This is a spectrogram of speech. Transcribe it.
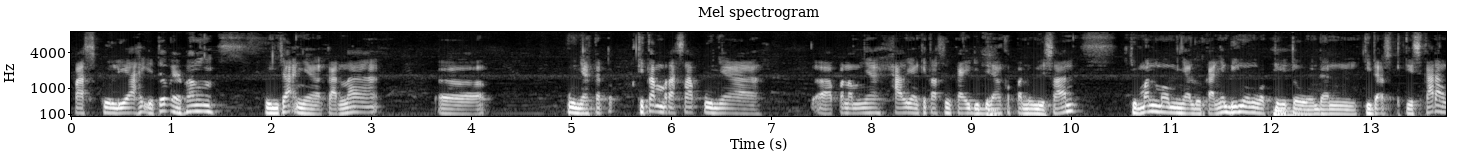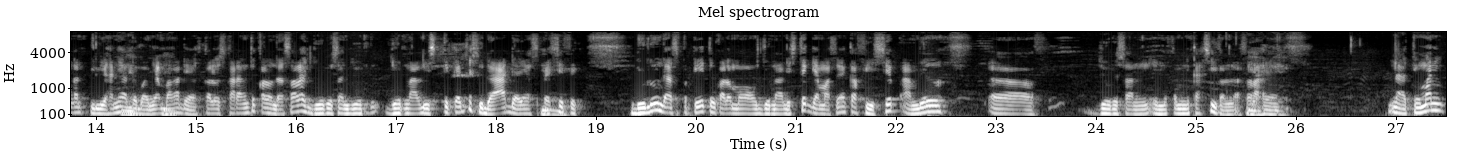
Pas kuliah itu memang puncaknya karena eh, punya kita merasa punya apa namanya hal yang kita sukai di bidang kepenulisan cuman mau menyalurkannya bingung waktu itu dan tidak seperti sekarang kan pilihannya ada Iya, banyak iya. banget ya kalau sekarang itu kalau nggak salah jurusan jur- jurnalistik aja sudah ada yang spesifik Hmm. dulu nggak seperti itu kalau mau jurnalistik ya maksudnya ke FISIP ambil eh, jurusan ilmu komunikasi kalau nggak salah Iya, ya iya. Nah, cuman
